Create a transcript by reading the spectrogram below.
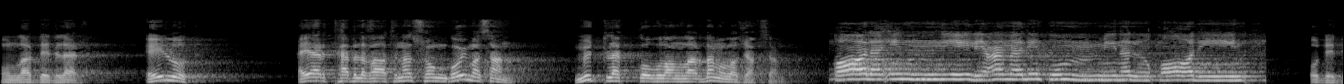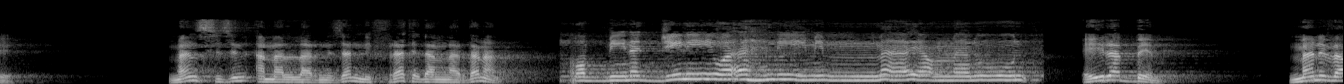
Onlar dedilər, Ey Lut, əgər təbliğatına son qoymasan, mütləq qovulanlardan olacaqsan. قال إني لعملكم من القالين O dedi, Mən sizin əməllərinizə nifrət edənlərdənəm. Rabbi nəccini və əhli mimmə yə'məlun. Ey Rəbbim, məni və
